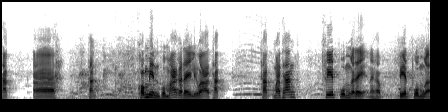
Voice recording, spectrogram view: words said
ทักอ่าทักคอมเมนต์ผมมาก็ได้ หรือว่าทักทักมาทางเฟซผมก็ได้นะครับ เฟซผมก็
